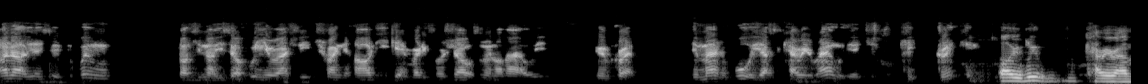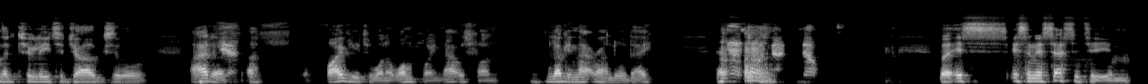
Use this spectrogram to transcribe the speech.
I know. It's, when, like you know yourself, when you're actually training hard, you're getting ready for a show or something like that, or you, you're in prep, the amount of water you have to carry around with you just to keep drinking. Oh, we carry around the two liter jugs, or I had a, Yeah. a five liter one at one point. That was fun, lugging that around all day. Yeah, it's like that. So, but it's it's a necessity, and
